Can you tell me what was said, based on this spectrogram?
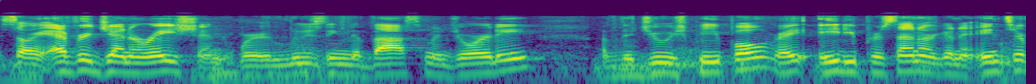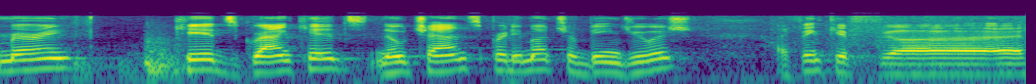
Sorry, every generation we're losing the vast majority of the Jewish people. Right, 80 percent are going to intermarry. Kids, grandkids, no chance, pretty much, of being Jewish. I think if uh,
